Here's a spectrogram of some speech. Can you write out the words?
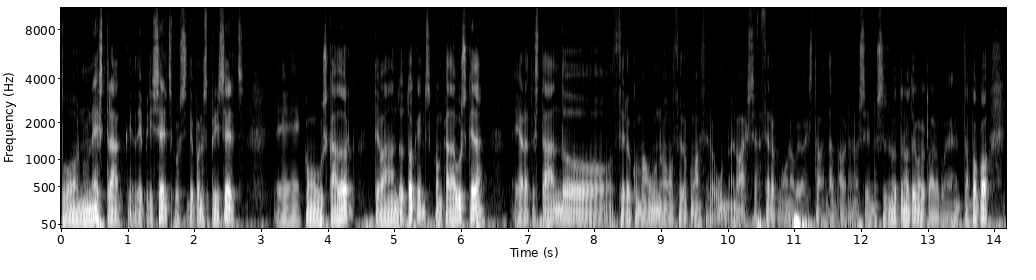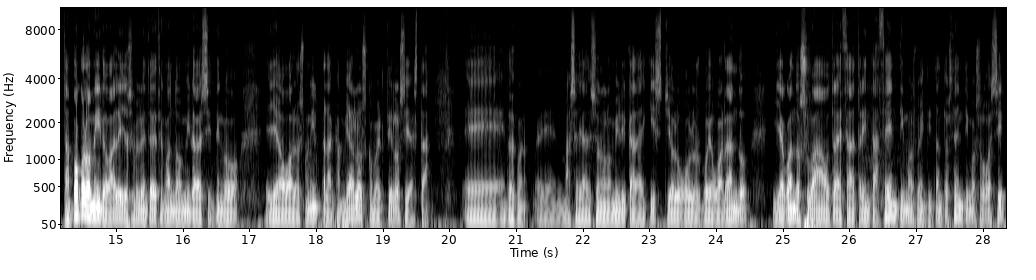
con un extra de presearch, pues si te pones presearch eh, como buscador, te va dando tokens con cada búsqueda, y ahora te está dando 0,1 o 0,01, no, 0,1 creo que estaban dando ahora, no sé, no sé, no, tengo claro, pues, tampoco, tampoco lo miro, ¿vale? Yo simplemente de vez en cuando miro a ver si tengo, he llegado a los 1000 para cambiarlos, convertirlos y ya está. Eh, entonces, bueno, eh, más allá de eso no lo miro y cada X yo luego los voy guardando y ya cuando suba otra vez a 30 céntimos, 20 y tantos céntimos, algo así,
